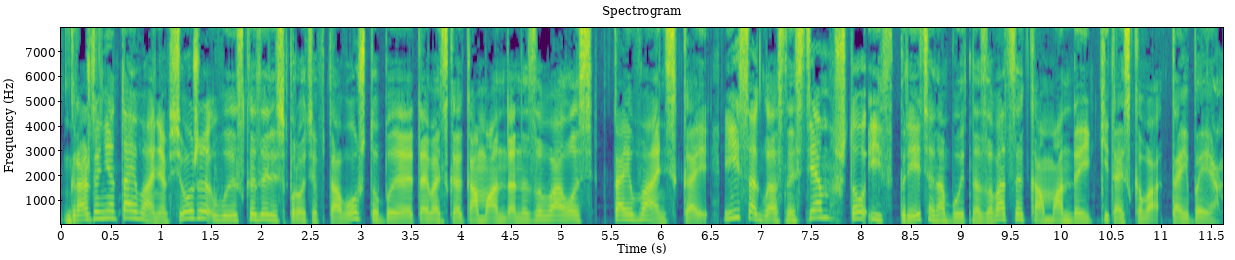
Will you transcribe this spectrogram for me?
граждане Тайваня все же высказались против того, чтобы тайваньская команда называлась тайваньской и согласны с тем, что и впредь она будет называться командой китайского Тайбэя.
